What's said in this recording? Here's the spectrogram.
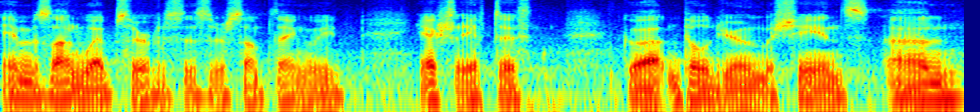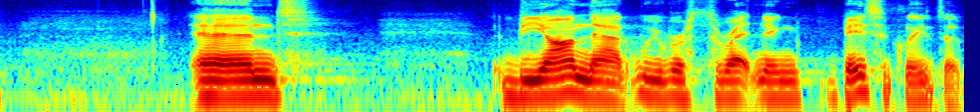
Amazon Web Services or something. We, you actually have to go out and build your own machines. Um, and beyond that, we were threatening basically to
